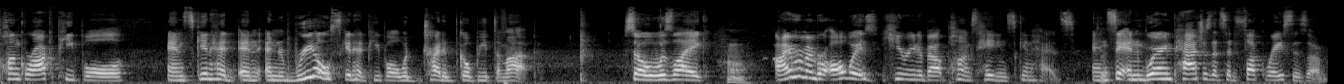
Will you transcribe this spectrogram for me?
punk rock people and skinhead and and real skinhead people would try to go beat them up. So it was like Huh. I remember always hearing about punks hating skinheads and say, and wearing patches that said "fuck racism"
